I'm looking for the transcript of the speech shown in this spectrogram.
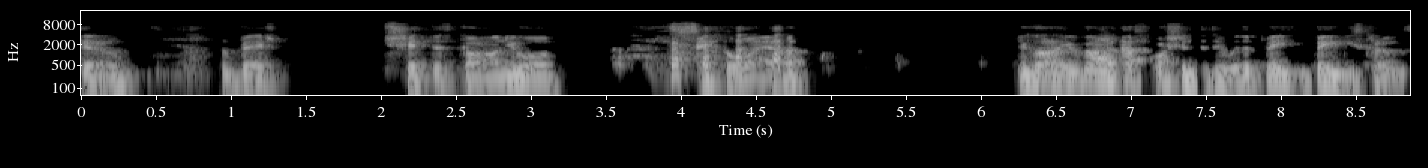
you know, the bit of shit that's gone on you or sick or whatever. You've got you've got Uh, enough washing to do with a ba- baby's clothes.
